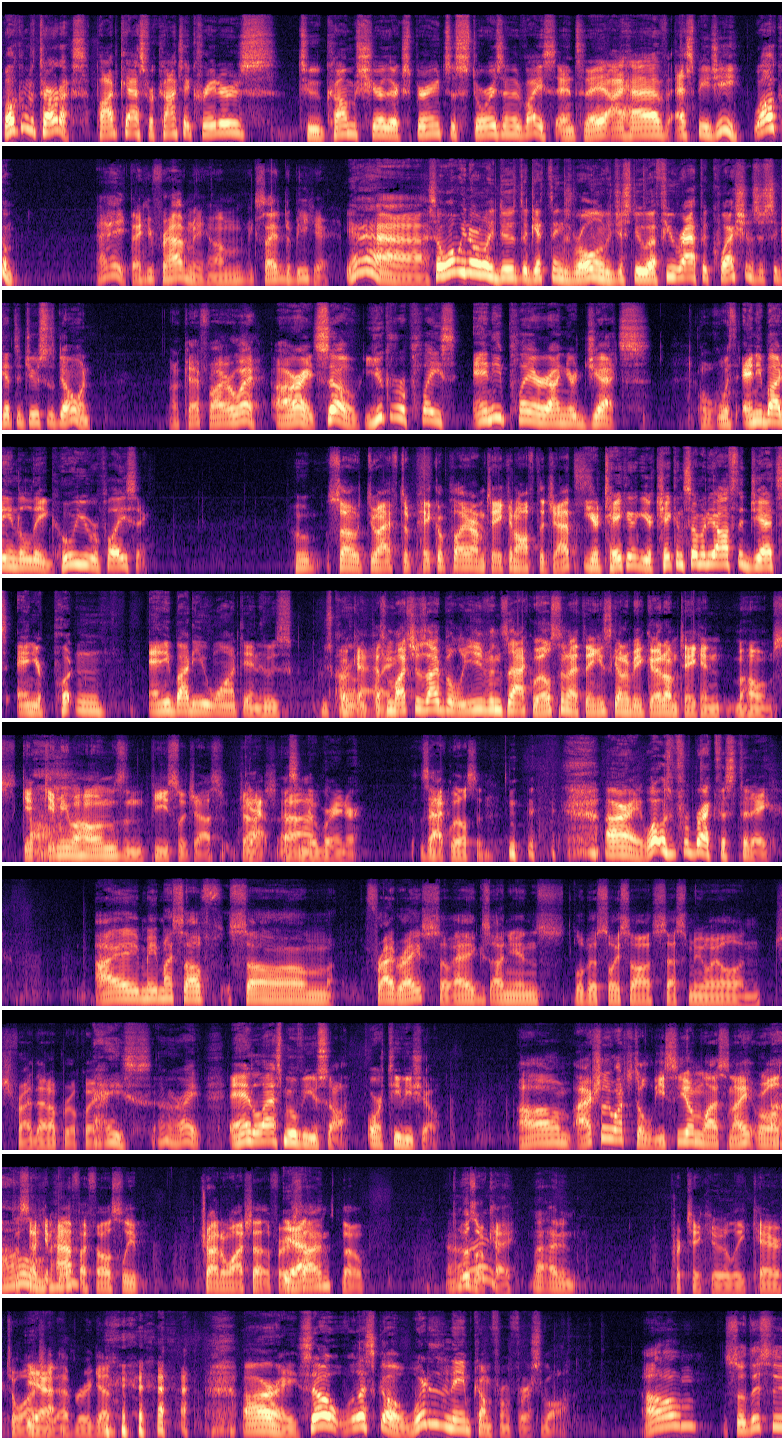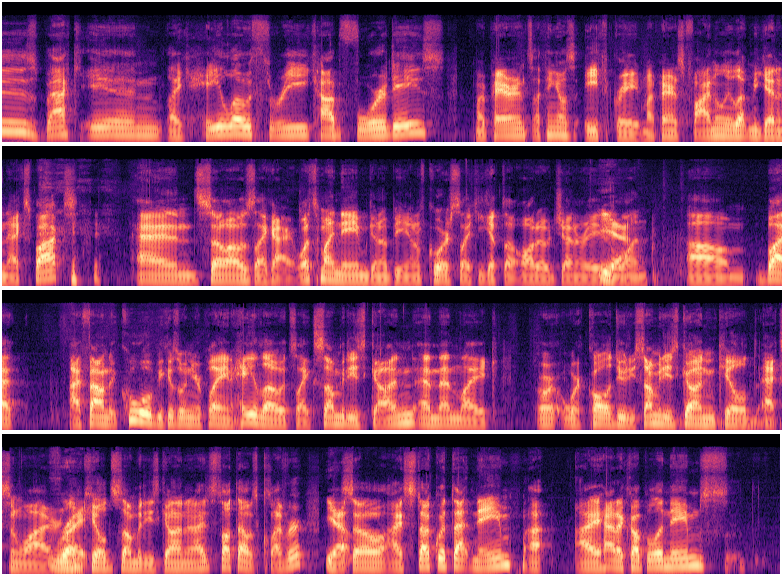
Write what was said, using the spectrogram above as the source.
Welcome to Tarducks, podcast for content creators to come share their experiences, stories, and advice. And today I have SBG. Welcome. hey thank you for having me i'm excited to be here Yeah. So what we normally do to get things rolling, we just do a few rapid questions just to get the juices going. okay fire away All right. So you can replace any player on your Jets Oh. with anybody in the league. Who are you replacing? Who? So do I have to pick a player I'm taking off the Jets? You're taking, you're kicking somebody off the Jets, and you're putting anybody you want in who's who's currently okay. As much as I believe in Zach Wilson, I think he's gonna be good. I'm taking Mahomes. Give, give me Mahomes and peace with Josh. Yeah, Josh. that's uh, a no-brainer. Zach Wilson. All right. What was for breakfast today? I made myself some fried rice, so eggs, onions, a little bit of soy sauce, sesame oil, and just fried that up real quick. Nice. All right. And the last movie you saw or TV show? Um, I actually watched Elysium last night. Well, Oh, the second okay. half, I fell asleep trying to watch that the first Yeah. time, so it was All right. okay. I I didn't particularly care to watch Yeah. it ever again. All right. So let's go. Where did the name come from, first of all? um, so this is back in like Halo 3 COD 4 days. My parents, I think I was eighth grade. My parents finally let me get an Xbox. and so I was like, all right, what's my name gonna be? And of course, like you get the auto generated Yeah. one. Um, but I found it cool because when you're playing Halo, it's like somebody's gun and then like or, or Call of Duty, somebody's gun killed X and Y, or Right. you killed somebody's gun, and I just thought that was clever. Yeah. So I stuck with that name. I, I had a couple of names.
